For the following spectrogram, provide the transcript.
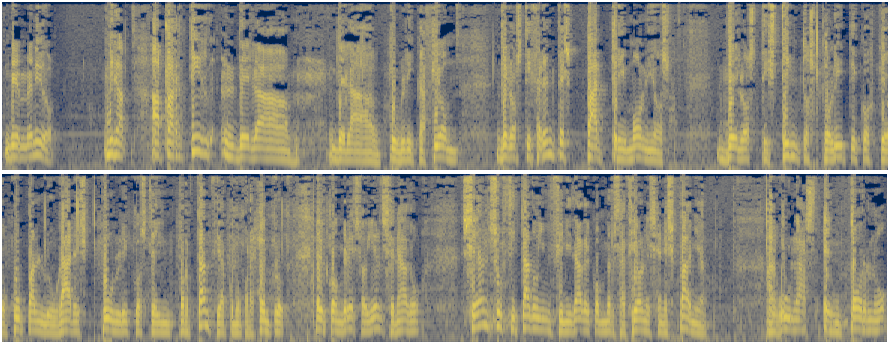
bienvenido. Mira, a partir de la, de la publicación de los diferentes patrimonios de los distintos políticos que ocupan lugares públicos de importancia, como por ejemplo el Congreso y el Senado, se han suscitado infinidad de conversaciones en España, algunas en torno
